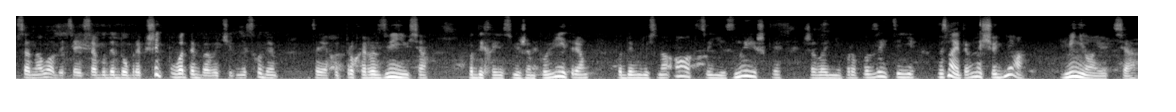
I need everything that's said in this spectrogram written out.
все наладиться і все буде добре. Пишіть в АТБ вечірні, сходимо. Це я хоч трохи розвіюся подихаю свіжим повітрям, подивлюсь на акції, знижки, шалені пропозиції. Ви знаєте, вони щодня міняються.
